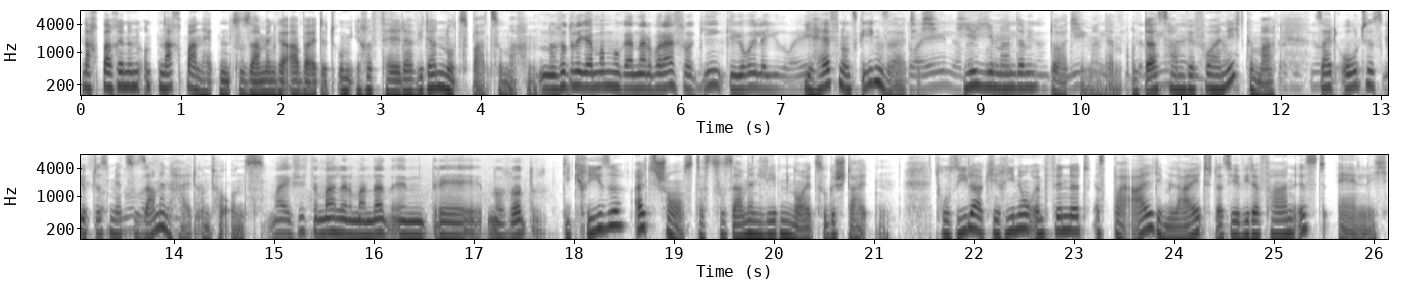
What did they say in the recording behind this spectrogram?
Nachbarinnen und Nachbarn hätten zusammengearbeitet, um ihre Felder wieder nutzbar zu machen. Wir helfen uns gegenseitig. Hier jemandem, dort jemandem. Und das haben wir vorher nicht gemacht. Seit Otis gibt es mehr Zusammenhalt unter uns. Die Krise als Chance, das Zusammenleben neu zu gestalten. Drusila Quirino empfindet es bei all dem Leid, das ihr widerfahren ist, ähnlich.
